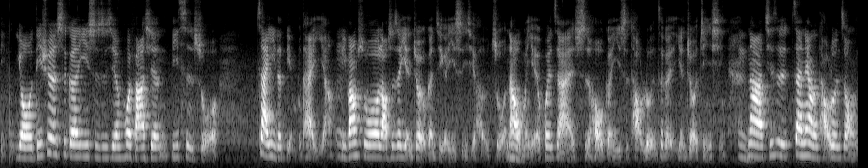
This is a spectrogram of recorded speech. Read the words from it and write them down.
地方？有，的确是跟医师之间会发现彼此所在意的点不太一样。嗯、比方说，老师这研究有跟几个医师一起合作，嗯、那我们也会在事后跟医师讨论这个研究的进行。嗯、那其实，在那样的讨论中。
